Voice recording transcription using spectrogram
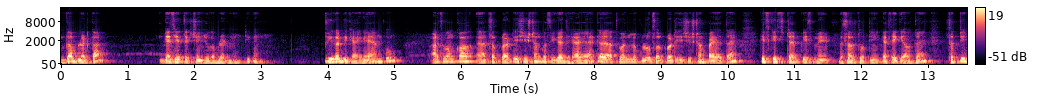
इनका ब्लड का गैसियस एक्सचेंज होगा ब्लड में, ठीक है। फिगर दिखाया गया है हमको। अर्थवर्म का सर्कुलेटरी सिस्टम का फिगर दिखाया गया है कि अर्थवर्म में क्लोज सर्कुलेटरी सिस्टम पाया जाता है, किस किस टाइप के इसमें वेसल्स होती हैं, कैसे क्या होता है, सब चीज़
